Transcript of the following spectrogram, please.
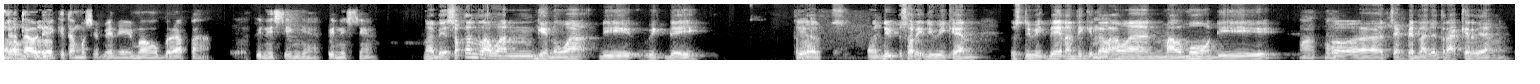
Nggak tahu deh kita musim ini mau berapa finishingnya, finishnya. Nah besok kan lawan Genoa di weekday. Terus yeah. di, sorry di weekend. Terus di weekday nanti kita hmm. lawan Malmo di Malmo. Uh, champion laga terakhir yang Eh,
